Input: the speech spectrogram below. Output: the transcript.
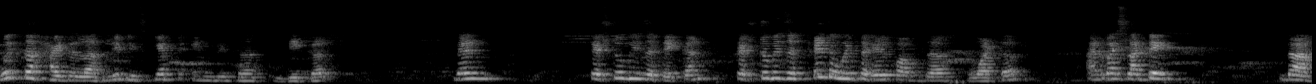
with the hydrilla lip is kept in this uh, beaker. Then test tube is uh, taken. Test tube is uh, filled with the help of the water and by slotting the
